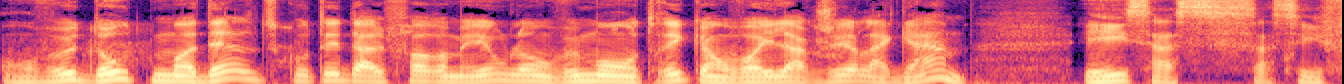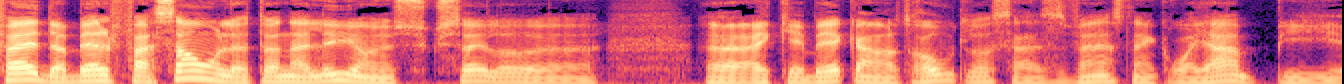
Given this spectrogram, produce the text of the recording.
on, veut d'autres modèles du côté d'Alfa Romeo. Là, on veut montrer qu'on va élargir la gamme. Et ça, ça s'est fait de belle façon. Le Tonalé a un succès là, à Québec, entre autres. Là, ça se vend, c'est incroyable. Puis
